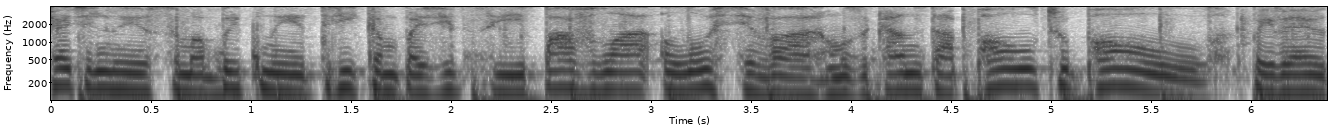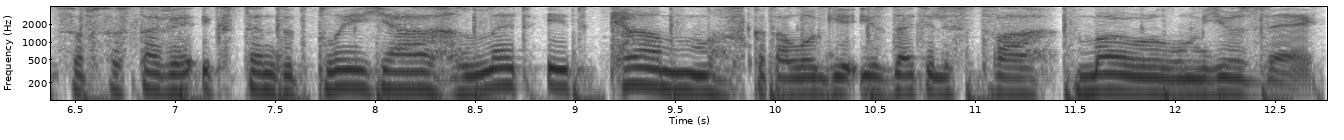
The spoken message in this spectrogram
Замечательные самобытные три композиции Павла Лосева, музыканта Paul to Paul, появляются в составе Extended Play Let It Come в каталоге издательства Mole Music.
